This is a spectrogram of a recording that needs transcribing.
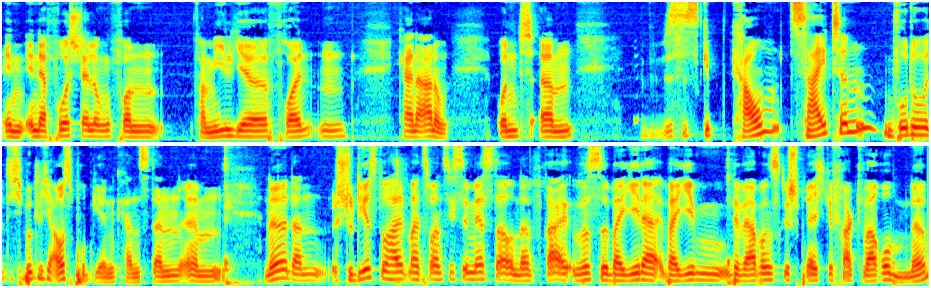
In, in der Vorstellung von Familie, Freunden, keine Ahnung. Und ähm, es, es gibt kaum Zeiten, wo du dich wirklich ausprobieren kannst. Dann, ähm, ne, dann studierst du halt mal 20 Semester und dann frag, wirst du bei jeder, bei jedem Bewerbungsgespräch gefragt, warum, ne?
